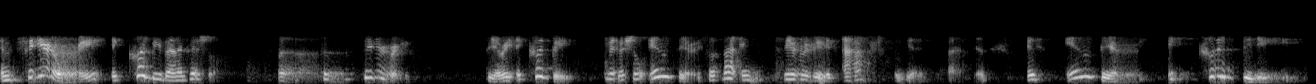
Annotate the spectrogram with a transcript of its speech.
In theory, it could be beneficial. But theory, theory, it could be beneficial in theory. So it's not in theory it actually effective. It's in theory. It could be.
